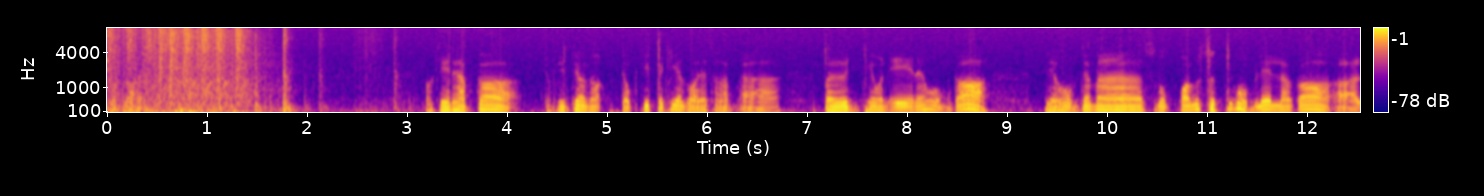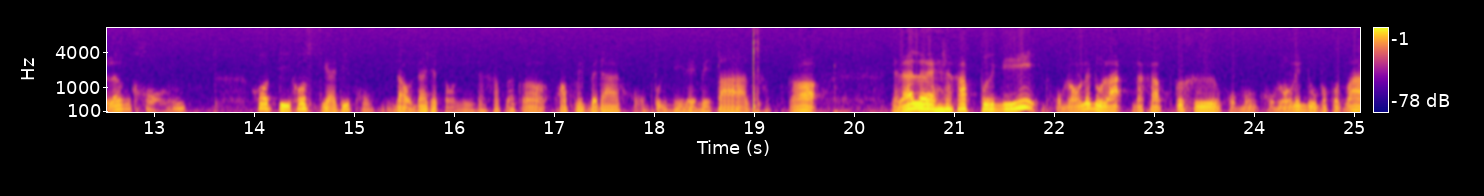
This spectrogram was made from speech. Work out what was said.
เรียบร้อย โอ เคนะครับ ก็จบคลิปเที่ยวเนาะจบคลิปไปที่เรียบร้อยแล้วสำหรับอ่าปืน K1A นะผมก็เดี๋ยวผมจะมาสรุปความรู้สึกที่ผมเล่นแล้วก็อ่าเรื่องของข้อดีข้อเสียที่ผมเดาได้จากตอนนี้นะครับ แล้วก็ความเป็นไปได้ของปืนนี้ในเมตานะครับ ก็อย่างแรกเลยนะครับ ปืนนี้ผมลองเล่นดูละนะครับ ก็คือผมผมลองเล่นดูปรากฏว่า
